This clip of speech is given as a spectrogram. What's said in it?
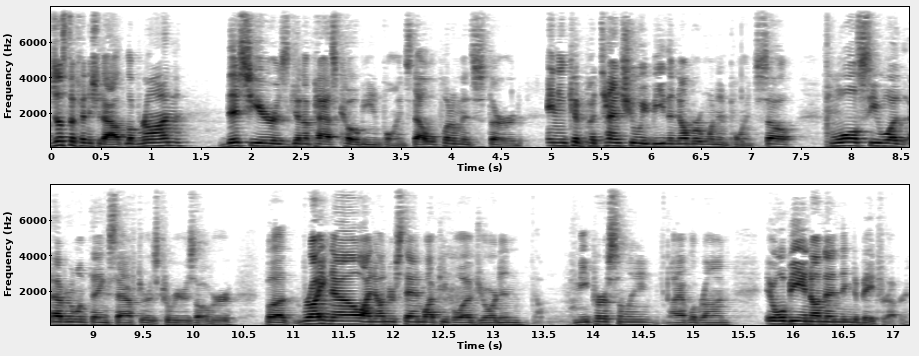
just to finish it out, LeBron this year is going to pass Kobe in points. That will put him as third. And he could potentially be the number one in points. So we'll see what everyone thinks after his career is over. But right now, I understand why people have Jordan. Me personally, I have LeBron. It will be an unending debate forever.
